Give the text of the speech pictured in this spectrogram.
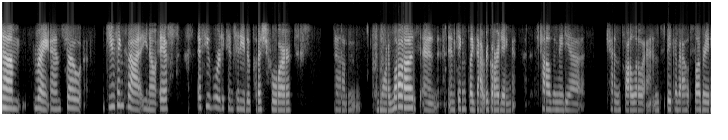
Um, right. And so, do you think that you know if if you were to continue to push for um, more laws and and things like that regarding how the media can follow and speak about celebrities,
